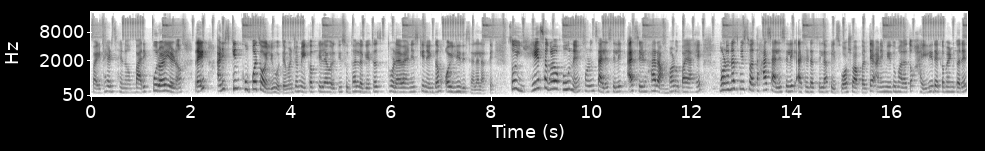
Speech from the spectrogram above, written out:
व्हाईट हेड्स येणं बारीक पुरळ येणं राईट आणि स्किन खूपच ऑइली होते. म्हणजे मेकअप केल्यावरती सुद्धा लगेचच थोड्या वेळाने स्किन एकदम ऑइली दिसायला लागते. सो हे सगळं होऊ नये म्हणून सॅलिसिलिक ॲसिड हा रामबाण उपाय आहे. म्हणूनच मी स्वतः सॅलिसिलिक ॲसिड असलेला फेसवॉश वापरते आणि मी तुम्हाला तो हायली रेकमेंड करेन.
